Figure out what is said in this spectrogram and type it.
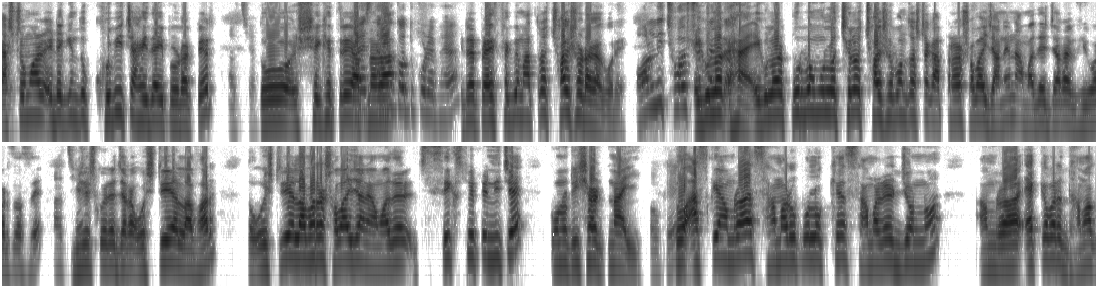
কাস্টমার এটা কিন্তু খুবই চাহিদাই প্রোডাক্টের আচ্ছা। তো সেক্ষেত্রে আপনারা এটার প্রাইস থাকবে মাত্র ছয়শো টাকা করে। অনলি 600 এগুলোর হ্যাঁ এগুলোর পূর্ব মূল্য ছিল ছয়শো পঞ্চাশ টাকা। আপনারা সবাই জানেন আমাদের যারা ভিউয়ার্স আছে আচ্ছা। বিশেষ করে যারা অস্ট্রেলিয়া লাভার তো অস্ট্রেলিয়া লাভাররা সবাই জানে আমাদের সিক্স ফিফটির নিচে কোনো টি শার্ট নাই তো আজকে আমরা সামার উপলক্ষে সামারের জন্য আমরা একেবারে ধামাক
